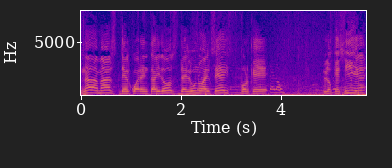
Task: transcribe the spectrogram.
Nada más del 42, del 1 al 6, porque lo que sigue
